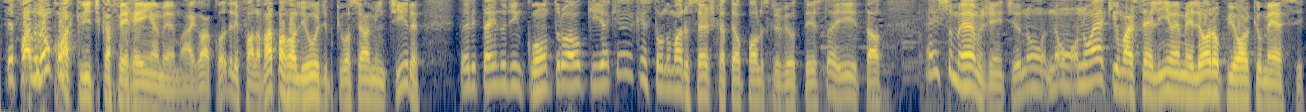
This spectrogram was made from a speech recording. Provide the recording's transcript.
Você fala não com a crítica ferrenha mesmo. Agora, quando ele fala, vai para Hollywood porque você é uma mentira, então ele tá indo de encontro ao que, que é a questão do Mário Sérgio, que até o Paulo escreveu o texto aí e tal. É isso mesmo, gente. Eu não, não, não é que o Marcelinho é melhor ou pior que o Messi.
